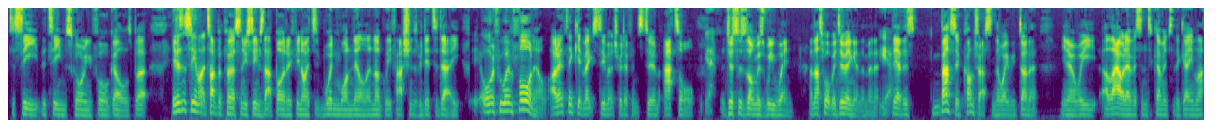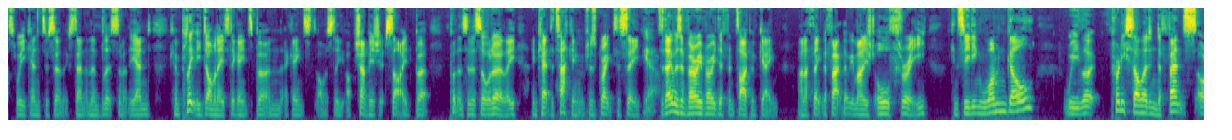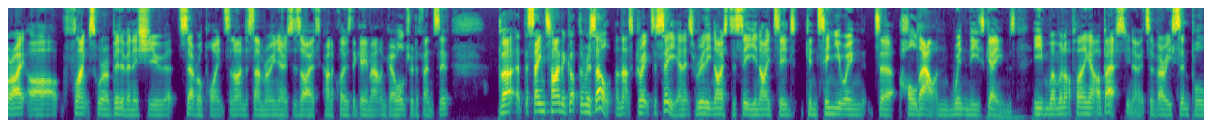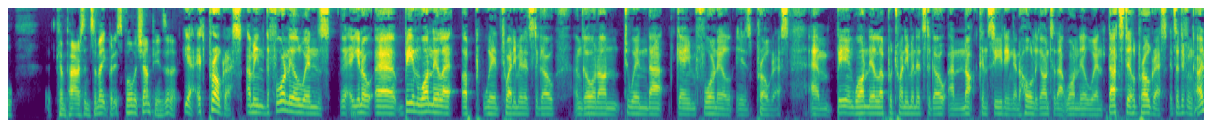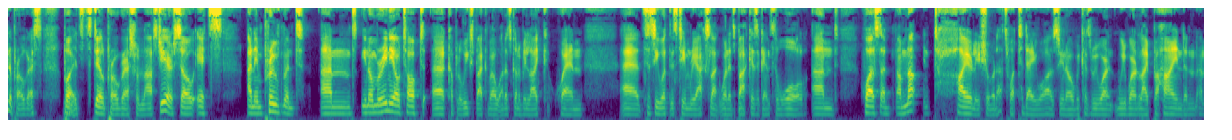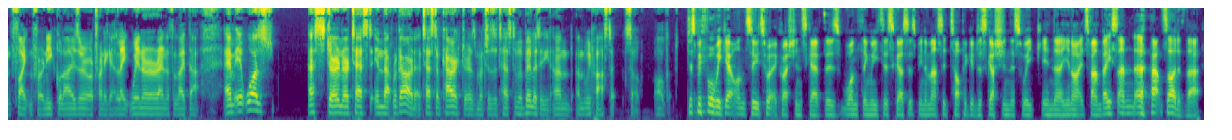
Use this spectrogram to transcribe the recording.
to see the team scoring four goals. But he doesn't seem like the type of person who seems that bothered if United win 1 0 in ugly fashion as we did today, or if we win 4 0. I don't think it makes too much of a difference to him at all. Yeah. Just as long as we win. And that's what we're doing at the minute. Yeah. yeah there's massive contrast in the way we've done it. You know, we allowed Everton to come into the game last weekend to a certain extent and then blitz them at the end. Completely dominated against Burton, against obviously a championship side, but put them to the sword early and kept attacking, which was great to see. Yeah. Today was a very, very different type of game. And I think the fact that we managed all three, conceding one goal, we looked pretty solid in defence. All right, our flanks were a bit of an issue at several points, and I understand Mourinho's desire to kind of close the game out and go ultra defensive. But at the same time, it got the result, and that's great to see. And it's really nice to see United continuing to hold out and win these games, even when we're not playing at our best. You know, it's a very simple comparison to make, but it's former champions, isn't it? Yeah, it's progress. I mean, the 4 0 wins, uh, you know, uh, being 1 0 up with 20 minutes to go and going on to win that game 4 0 is progress. Um, being 1 0 up with 20 minutes to go and not conceding and holding on to that 1 0 win, that's still progress. It's a different kind of progress, but it's still progress from last year. So it's an improvement. And, you know, Mourinho talked a couple of weeks back about what it's going to be like when uh, to see what this team reacts like when its back is against the wall. And whilst I, am not entirely sure that's what today was, you know, because we weren't we weren't like behind and, and fighting for an equaliser or trying to get a late winner or anything like that. Um, it was a sterner test in that regard, a test of character as much as a test of ability, and, and we passed it, so all good. Just before we get on to Twitter questions, Kev, there's one thing we need to discuss. It's been a massive topic of discussion this week in uh, United's fan base and uh, outside of that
